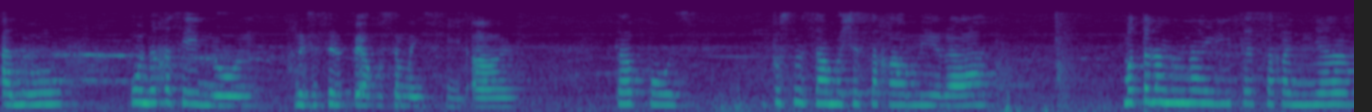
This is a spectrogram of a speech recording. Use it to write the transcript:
Ano, una kasi noon, nagsiselfie ako sa may CR. Tapos, tapos nasama siya sa camera. Mata lang yung nakikita sa kanya.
